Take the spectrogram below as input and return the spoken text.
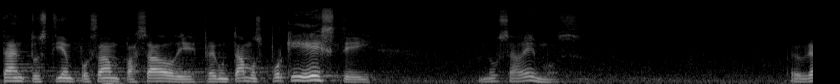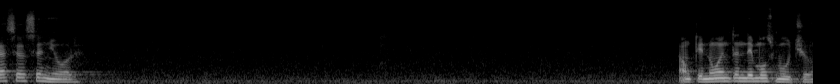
tantos tiempos han pasado y preguntamos, ¿por qué este? Y no sabemos. Pero gracias Señor. Aunque no entendemos mucho,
